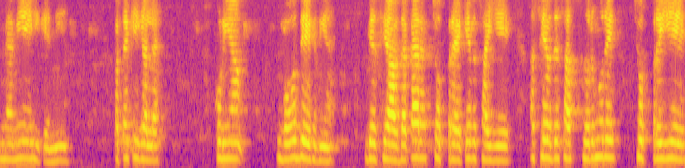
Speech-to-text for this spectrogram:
ਮੈਂ ਵੀ ਇਹੀ ਕਹਿੰਨੀ ਆ ਪਤਾ ਕੀ ਗੱਲ ਹੈ? ਕੁੜੀਆਂ ਬਹੁਤ ਦੇਖਦੀਆਂ ਵੀ ਅਸੀਂ ਆਪਦਾ ਘਰ ਚੁੱਪ ਰਹਿ ਕੇ ਵਸਾਈਏ, ਅਸੀਂ ਆਪਦੇ ਸੱਸ ਸੁਰ ਮੁਰੇ ਚੁੱਪ ਰਹੀਏ,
